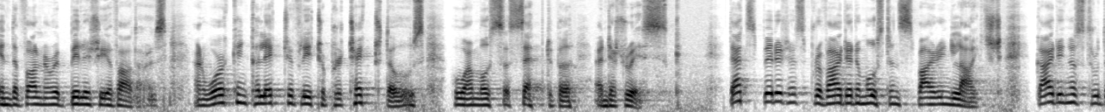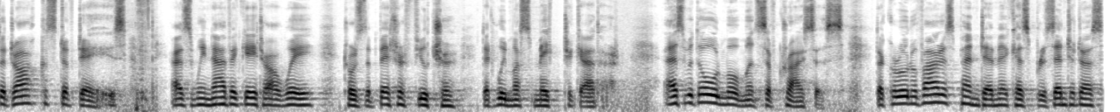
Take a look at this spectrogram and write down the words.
in the vulnerability of others and working collectively to protect those who are most susceptible and at risk. That Spirit has provided a most inspiring light, guiding us through the darkest of days as we navigate our way towards the better future that we must make together. As with all moments of crisis, the coronavirus pandemic has presented us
